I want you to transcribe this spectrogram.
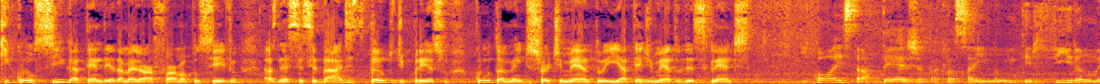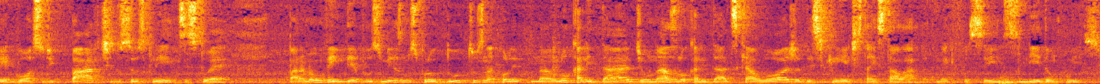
que consiga atender da melhor forma possível as necessidades, tanto de preço como também de sortimento e atendimento desses clientes. E qual é a estratégia para que o açaí não interfira no negócio de parte dos seus clientes? Isto é, para não vender os mesmos produtos na, na localidade ou nas localidades que a loja desse cliente está instalada. Como é que vocês lidam com isso?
